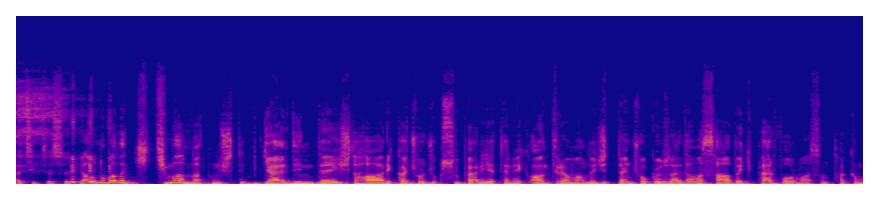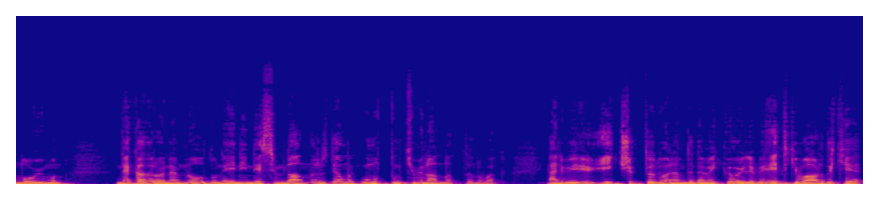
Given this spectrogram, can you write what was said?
açıkçası. ya onu bana ki- kim anlatmıştı? Geldiğinde işte harika çocuk, süper yetenek, antrenmanda cidden çok özeldi ama sahadaki performansın, takımla uyumun ne kadar önemli olduğunu en iyi Nesim'de anlarız diye ama unuttum kimin anlattığını bak. Yani bir ilk çıktığı dönemde demek ki öyle bir etki vardı ki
